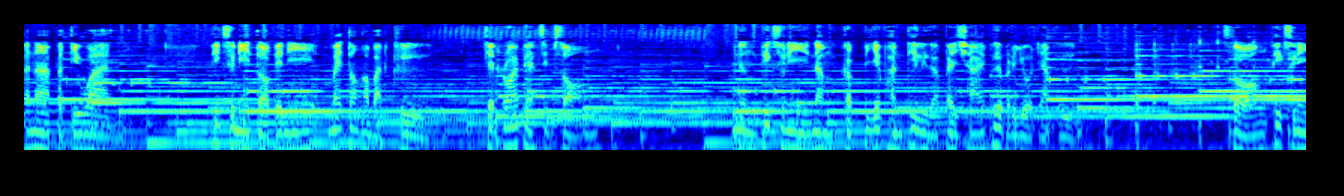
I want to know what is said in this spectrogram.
อนาปฏิวานภิกษุณีต่อไปนี้ไม่ต้องอบัตคือ 782 1. ภิกษุณีนำกับปิยพันธ์ที่เหลือไปใช้เพื่อประโยชน์อย่างอื่น 2. ภิกษุณี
